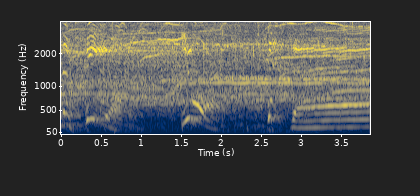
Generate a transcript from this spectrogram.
the field, your Stetson.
